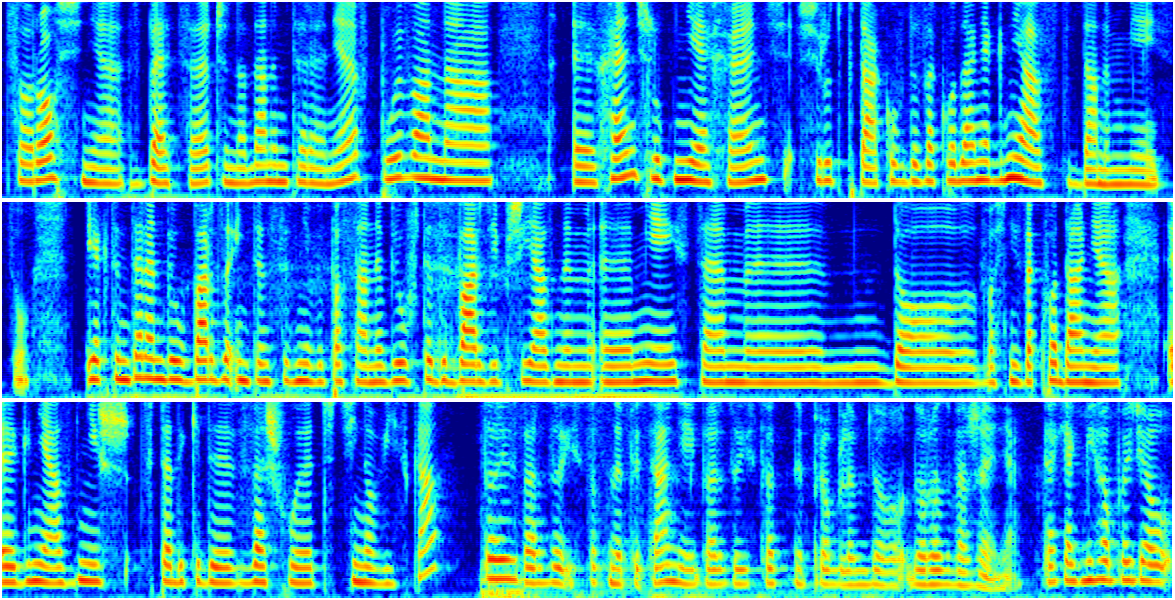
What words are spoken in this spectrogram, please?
co rośnie w bece czy na danym terenie, wpływa na e, chęć lub niechęć wśród ptaków do zakładania gniazd w danym miejscu. Jak ten teren był bardzo intensywnie wypasany, był wtedy bardziej przyjaznym e, miejscem do właśnie zakładania gniazd niż wtedy, kiedy weszły trzcinowiska? To jest bardzo istotne pytanie i bardzo istotny problem do, do rozważenia. Tak jak Michał powiedział,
